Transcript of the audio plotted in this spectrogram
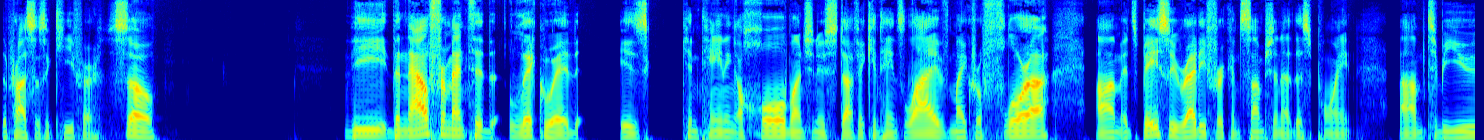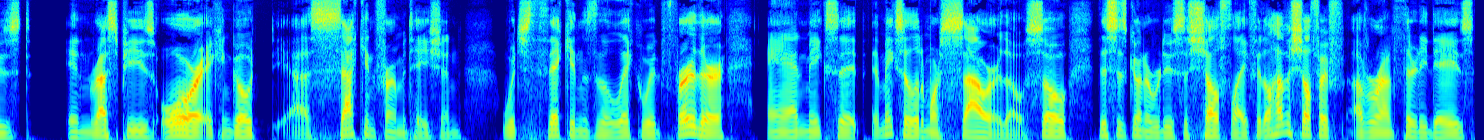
the process of kefir. So the the now fermented liquid is containing a whole bunch of new stuff. It contains live microflora. Um, it's basically ready for consumption at this point um, to be used in recipes, or it can go a second fermentation, which thickens the liquid further and makes it it makes it a little more sour though. So this is going to reduce the shelf life. It'll have a shelf life of around 30 days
